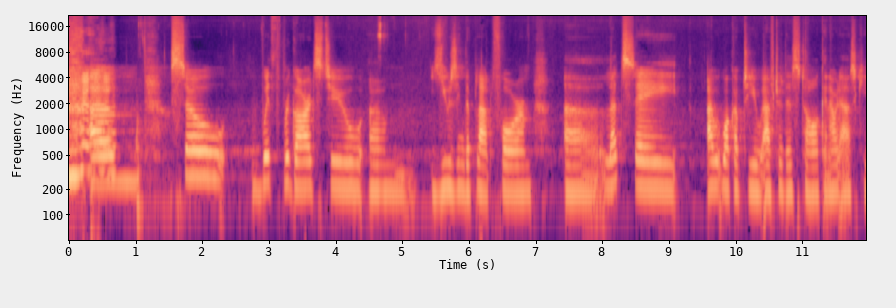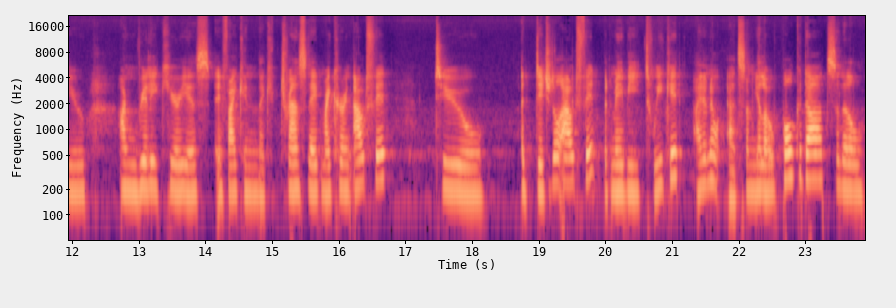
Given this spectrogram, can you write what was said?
um, so, with regards to um, using the platform, uh, let's say I would walk up to you after this talk and I would ask you, I'm really curious if I can like translate my current outfit to a digital outfit, but maybe tweak it. I don't know, add some yellow polka dots, a little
